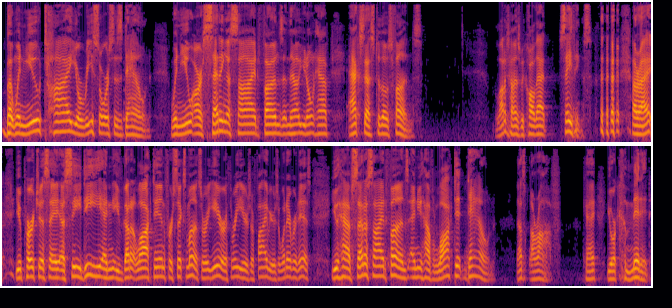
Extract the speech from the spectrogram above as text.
But when you tie your resources down, when you are setting aside funds and now you don't have access to those funds, a lot of times we call that savings. All right? You purchase a, a CD and you've got it locked in for six months or a year or three years or five years or whatever it is. You have set aside funds and you have locked it down. That's arav. Okay, you're committed.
